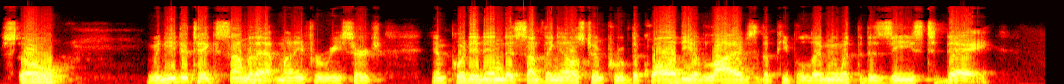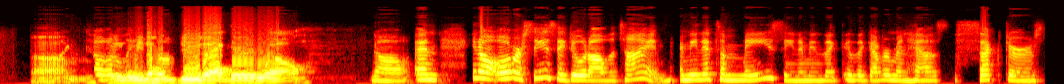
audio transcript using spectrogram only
So we need to take some of that money for research and put it into something else to improve the quality of lives of the people living with the disease today. Um, totally. we don't do that very well. No. And you know overseas they do it all the time. I mean it's amazing. I mean the, the government has sectors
